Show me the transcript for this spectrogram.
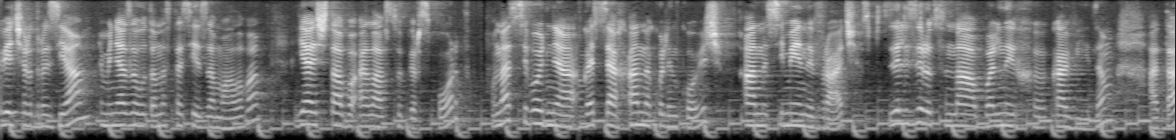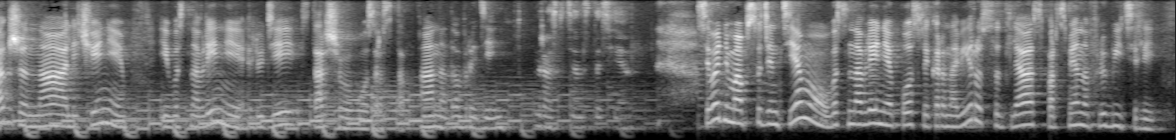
вечер, друзья. Меня зовут Анастасия Замалова. Я из штаба I Love Суперспорт. У нас сегодня в гостях Анна Кулинкович. Анна семейный врач, специализируется на больных ковидом, а также на лечении и восстановлении людей старшего возраста. Анна, добрый день. Здравствуйте, Анастасия. Сегодня мы обсудим тему восстановления после коронавируса для спортсменов-любителей –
